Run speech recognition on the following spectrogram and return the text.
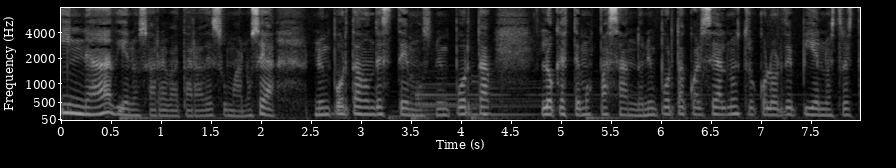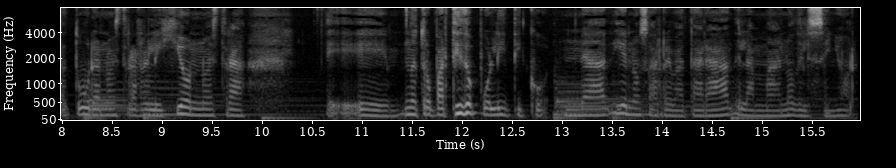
Y nadie nos arrebatará de su mano. O sea, no importa dónde estemos, no importa lo que estemos pasando, no importa cuál sea nuestro color de piel, nuestra estatura, nuestra religión, nuestra, eh, nuestro partido político, nadie nos arrebatará de la mano del Señor.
